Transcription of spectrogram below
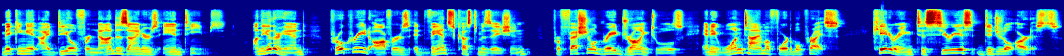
making it ideal for non-designers and teams. On the other hand, Procreate offers advanced customization, professional-grade drawing tools, and a one-time affordable price, catering to serious digital artists.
